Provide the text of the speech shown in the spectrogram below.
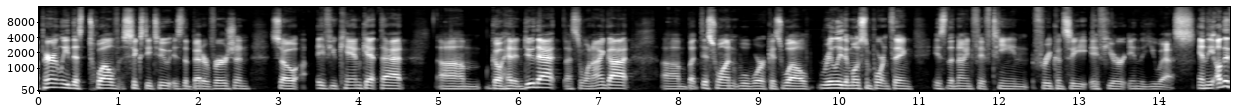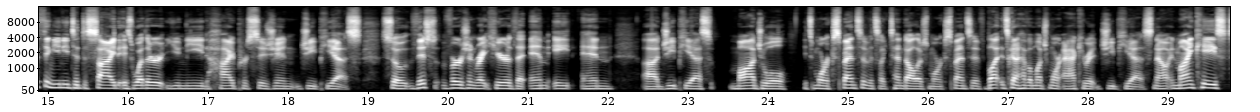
apparently, this 1262 is the better version. So if you can get that, um, go ahead and do that. That's the one I got. Um, but this one will work as well. Really, the most important thing is the 915 frequency if you're in the US. And the other thing you need to decide is whether you need high precision GPS. So, this version right here, the M8N uh, GPS module, it's more expensive. It's like $10 more expensive, but it's going to have a much more accurate GPS. Now, in my case,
